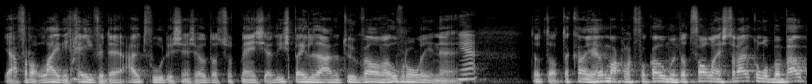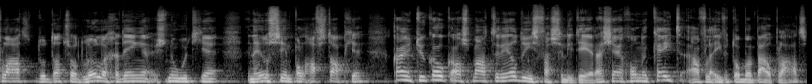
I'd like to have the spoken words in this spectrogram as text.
ja, vooral leidinggevende, uitvoerders en zo, dat soort mensen. Ja, die spelen daar natuurlijk wel een hoofdrol in. eh. Ja. Dat, dat, dat kan je heel makkelijk voorkomen. Dat vallen en struikelen op een bouwplaats door dat soort lullige dingen, een snoertje, een heel simpel afstapje, kan je natuurlijk ook als materieeldienst faciliteren. Als jij gewoon een keten aflevert op een bouwplaats,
